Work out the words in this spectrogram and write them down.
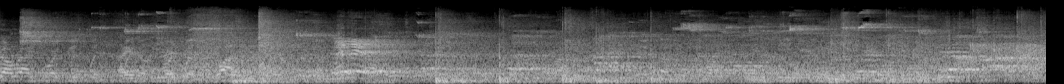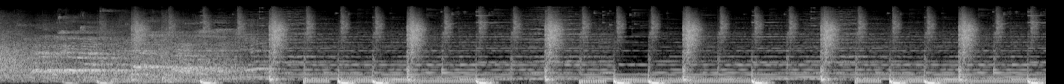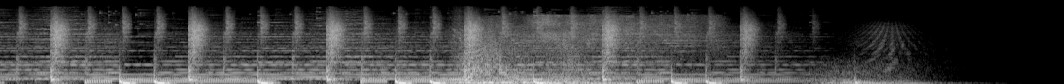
Gabriel Rex worked with, with, with, with Watson.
